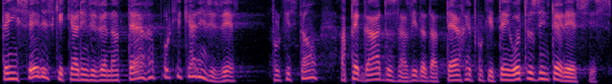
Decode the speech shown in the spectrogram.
Tem seres que querem viver na Terra porque querem viver, porque estão apegados à vida da Terra e porque têm outros interesses,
